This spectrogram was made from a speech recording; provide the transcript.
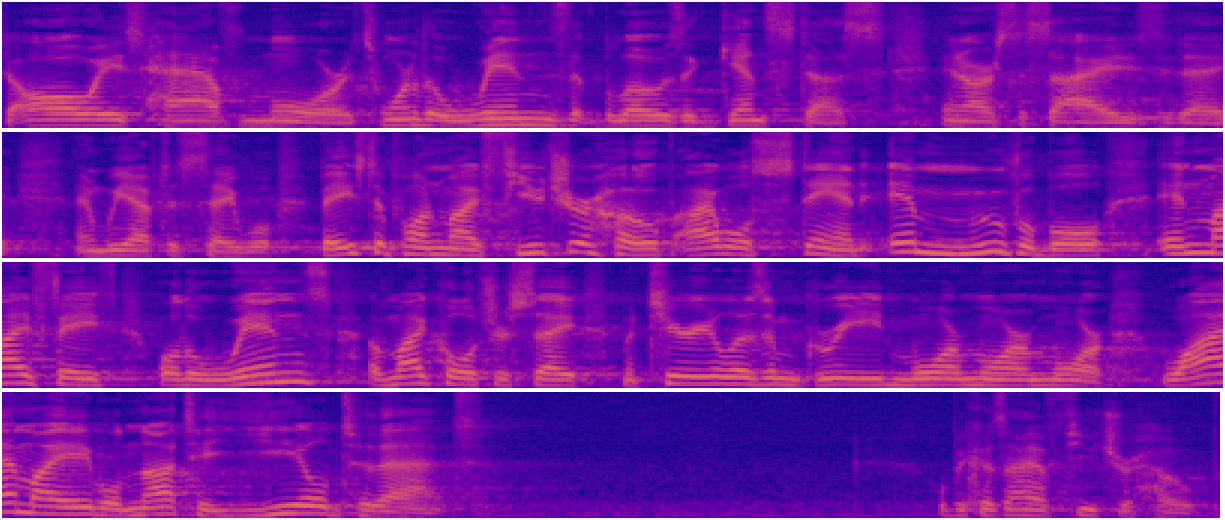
to always have more. It's one of the winds that blows against us in our society today. And we have to say, well, based upon my future hope, I will stand immovable in my faith while the winds of my culture say materialism, greed, more, more, more. Why am I able not to yield to that? Well, because I have future hope.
